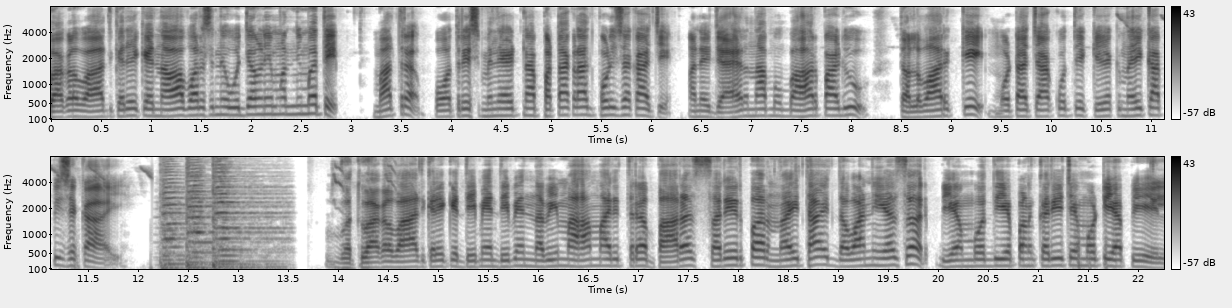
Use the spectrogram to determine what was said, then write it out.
આગળ વાત કરીએ કે નવા વર્ષની ઉજવણીમાં નિમિત્તે માત્ર પોત્રીસ મિનિટના ફટાકડા જ ફોડી શકાય છે અને જાહેરનામું બહાર પાડ્યું તલવાર કે મોટા ચાકુથી કેક નહીં કાપી શકાય. વધુ આગળ વાત કરીએ કે ધીમે ધીમે નવી મહામારી તરફ ભારત શરીર પર નહીં થાય દવાની અસર, પીએમ મોદીએ પણ કરી છે મોટી અપીલ.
